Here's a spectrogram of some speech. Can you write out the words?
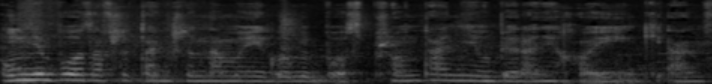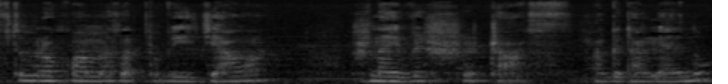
U mnie było zawsze tak, że na mojej głowie było sprzątanie i ubieranie choinki, ale w tym roku mama zapowiedziała, że najwyższy czas Magdalenu,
